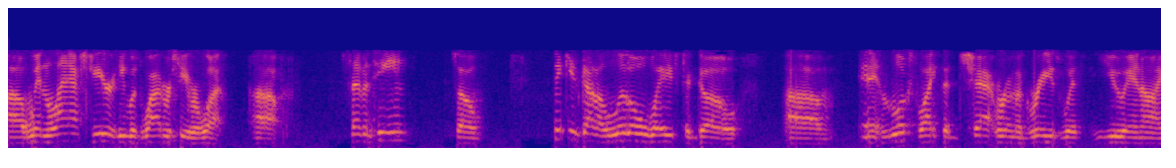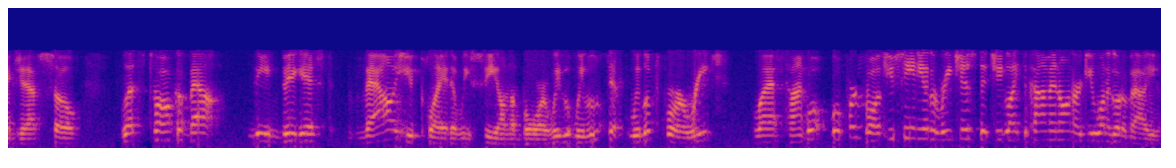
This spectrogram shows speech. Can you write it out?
Uh, when last year he was wide receiver, what, uh, 17? So I think he's got a little ways to go. Um, and it looks like the chat room agrees with you and I, Jeff. So let's talk about the biggest value play that we see on the board. We we looked at we looked for a reach last time. Well, well, first of all, do you see any other reaches that you'd like to comment on, or do you want to go to value?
